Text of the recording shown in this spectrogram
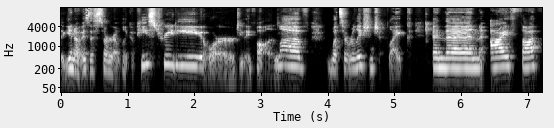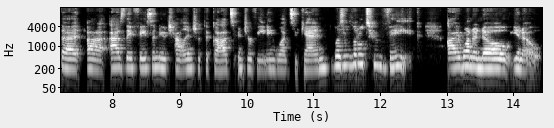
you know, is this sort of like a peace treaty, or do they fall in love? What's a relationship like? And then I thought that uh, as they face a new challenge with the gods intervening once again was a little too vague. I I want to know, you know,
